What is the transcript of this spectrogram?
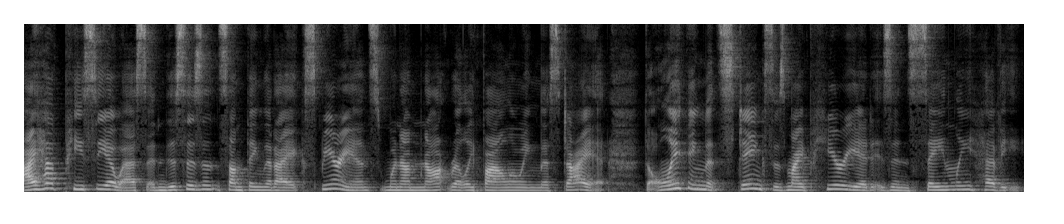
I have PCOS, and this isn't something that I experience when I'm not really following this diet. The only thing that stinks is my period is insanely heavy.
